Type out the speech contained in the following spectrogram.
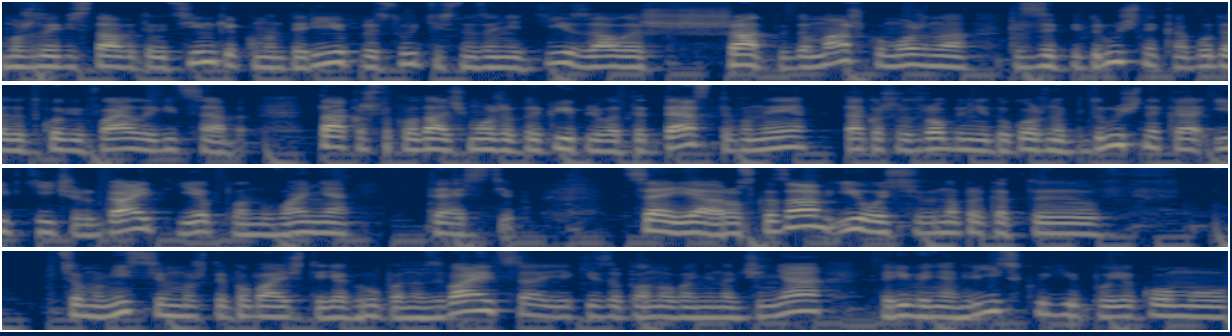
можливість ставити оцінки, коментарі, присутність на занятті, залишати домашку можна з підручника або додаткові файли від себе. Також викладач може прикріплювати тести. Вони також розроблені до кожного підручника, і в Teacher Guide є планування тестів. Це я розказав, і ось, наприклад, е, в цьому місці ви можете побачити, як група називається, які заплановані навчання, рівень англійської, по якому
